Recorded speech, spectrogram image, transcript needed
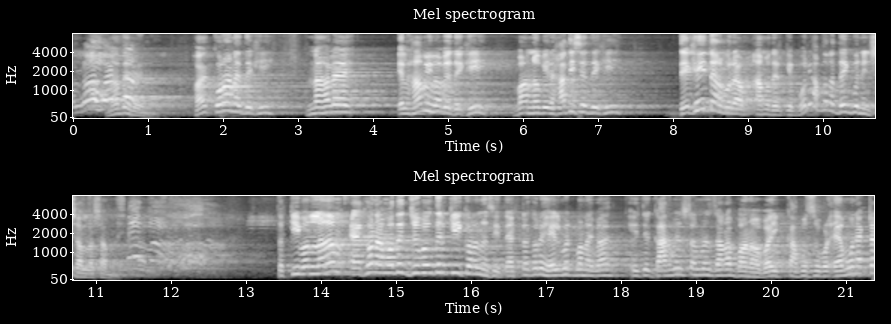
আল্লাহ না দেখে না। হয় কোরআনে দেখি না হলে এলহামিভাবে দেখি বা নবীর হাদিসে দেখি দেখেই তারপরে আমাদেরকে বলি আপনারা দেখবেন ইনশাল্লাহ সামনে। তো কি বললাম এখন আমাদের যুবকদের কি করানো উচিত? একটা করে হেলমেট বানাইবা এই যে গার্মেন্টস টার্মেন্টস যারা বানাও বা এই কাপড় চোপড় এমন একটা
